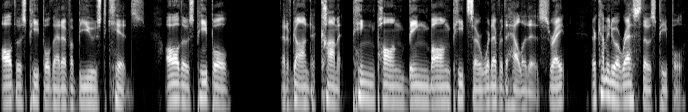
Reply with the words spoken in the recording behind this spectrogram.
all those people that have abused kids, all those people that have gone to Comet Ping Pong Bing Bong Pizza or whatever the hell it is, right? They're coming to arrest those people.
